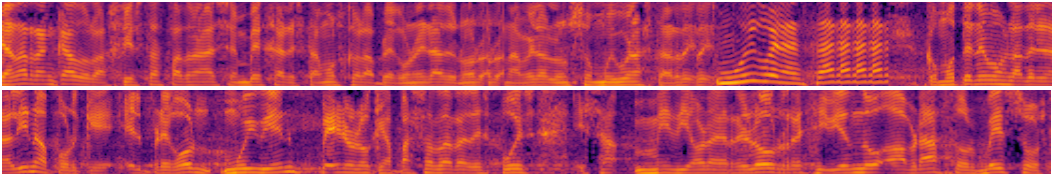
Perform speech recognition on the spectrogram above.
Ya han arrancado las fiestas patronales en Béjar. Estamos con la pregonera de honor, Anabel Alonso. Muy buenas tardes. Muy buenas tardes. ¿Cómo tenemos la adrenalina? Porque el pregón muy bien, pero lo que ha pasado ahora después, esa media hora de reloj recibiendo abrazos, besos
